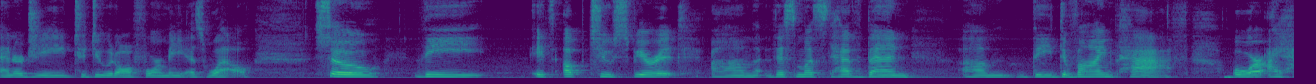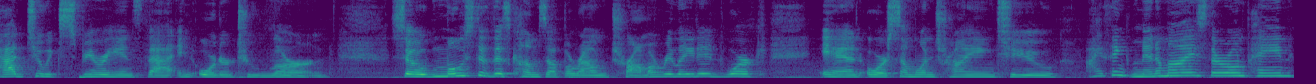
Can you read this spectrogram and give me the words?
energy to do it all for me as well. So the it's up to spirit. Um, this must have been um, the divine path, or I had to experience that in order to learn. So most of this comes up around trauma related work and or someone trying to I think minimize their own pain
